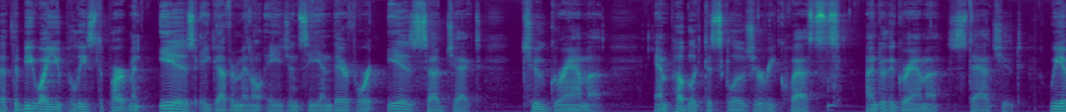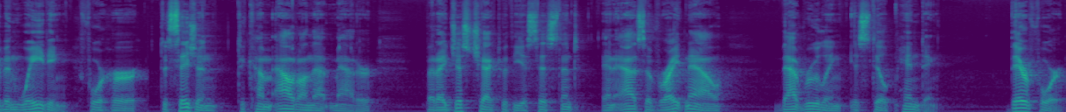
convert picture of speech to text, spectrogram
that the BYU Police Department is a governmental agency and therefore is subject to GRAMA and public disclosure requests under the GRAMA statute. We have been waiting for her decision to come out on that matter, but I just checked with the assistant, and as of right now, that ruling is still pending. Therefore,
